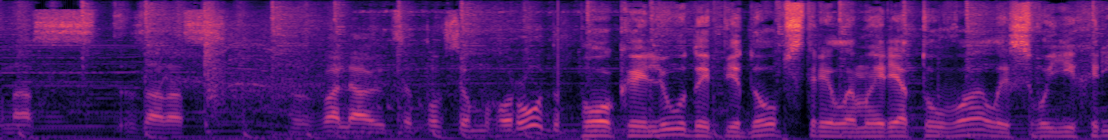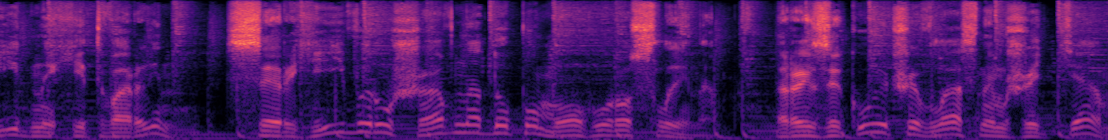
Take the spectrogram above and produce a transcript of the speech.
в нас зараз валяються по всьому городу. Поки люди під обстрілами рятували своїх рідних і тварин, Сергій вирушав на допомогу рослинам. Ризикуючи власним життям,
